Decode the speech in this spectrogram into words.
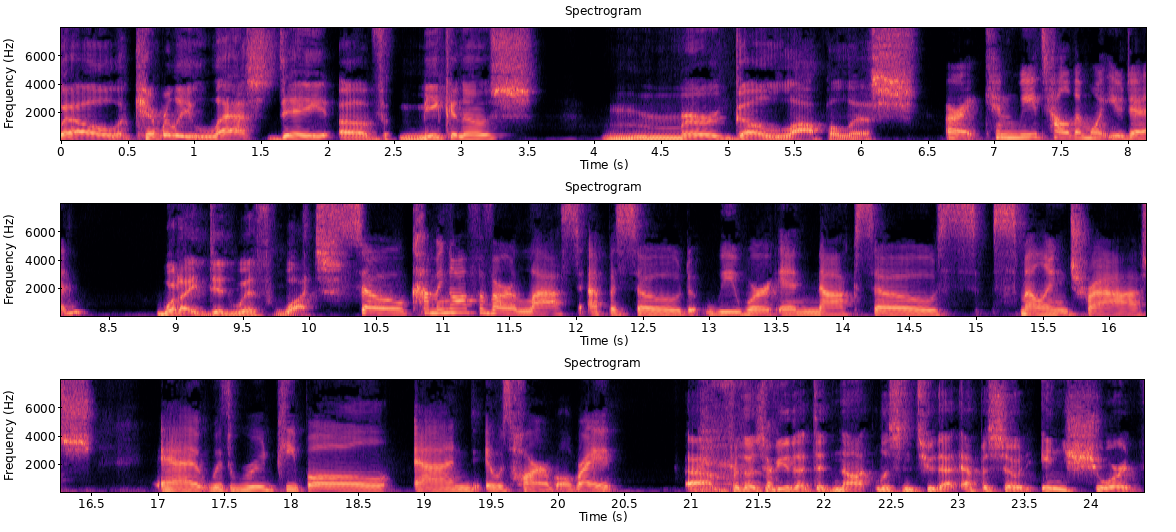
Well, Kimberly, last day of Mykonos Mergalopolis. All right. Can we tell them what you did? What I did with what? So, coming off of our last episode, we were in Naxos smelling trash uh, with rude people, and it was horrible, right? Um, for those of you that did not listen to that episode, in short,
